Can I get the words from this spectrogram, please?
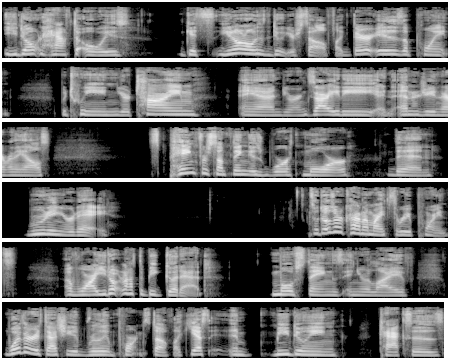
you don't have to always get you don't always do it yourself. Like there is a point between your time and your anxiety and energy and everything else. Paying for something is worth more than ruining your day. So, those are kind of my three points of why you don't have to be good at most things in your life, whether it's actually really important stuff. Like, yes, in me doing taxes,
